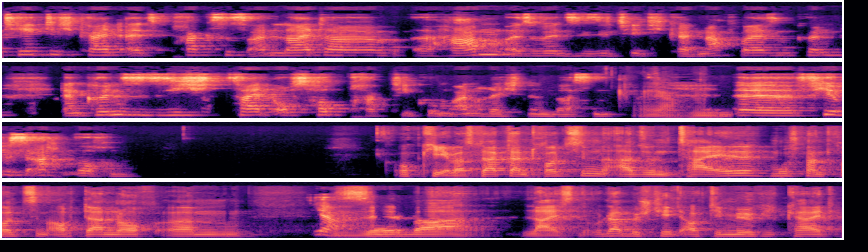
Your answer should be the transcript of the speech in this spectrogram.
Tätigkeit als Praxisanleiter äh, haben, also wenn Sie die Tätigkeit nachweisen können, dann können Sie sich Zeit aufs Hauptpraktikum anrechnen lassen. Ah ja. Hm. Äh, vier bis acht Wochen. Okay, was bleibt dann trotzdem, also ein Teil muss man trotzdem auch dann noch ähm, ja. selber leisten. Oder besteht auch die Möglichkeit,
